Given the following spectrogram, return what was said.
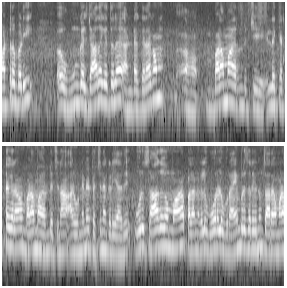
மற்றபடி உங்கள் ஜாதகத்தில் அந்த கிரகம் பலமாக இருந்துச்சு இல்லை கெட்ட கிரகம் பலமாக இருந்துச்சுன்னா அது ஒன்றுமே பிரச்சனை கிடையாது. ஒரு சாதகமான பலன்கள் ஓரளவு ஒரு ஐம்பது சதவீதம் சாதகமான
